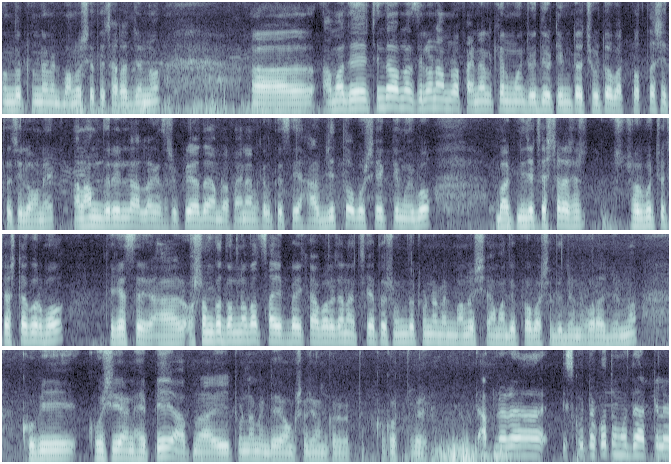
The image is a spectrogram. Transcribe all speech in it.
সুন্দর টুর্নামেন্ট মানুষ এতে ছাড়ার জন্য। আমাদের চিন্তা ভাবনা ছিল না, আমরা ফাইনাল খেলব, যদিও টিমটা ছোট বাট প্রত্যাশিত ছিল অনেক। আলহামদুলিল্লাহ আল্লাহ কাছে শুক্রিয়া দেয় আমরা ফাইনাল খেলতেছি। হার জিত তো অবশ্যই একটি হইব। বাট নিজের চেষ্টাটা সর্বোচ্চ চেষ্টা করব ঠিক আছে? আর অসংখ্য ধন্যবাদ সাহিব ভাইকে আবারও জানাচ্ছি এত সুন্দর টুর্নামেন্ট মালয়েশিয়া আমাদের প্রবাসীদের জন্য করার জন্য। খুবই খুশি অ্যান্ড হ্যাপি আপনারা এই টুর্নামেন্টে অংশগ্রহণ করতে করতে পারি। আপনারা স্কোরটা কত মধ্যে আটকেলে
